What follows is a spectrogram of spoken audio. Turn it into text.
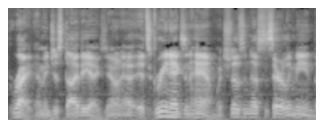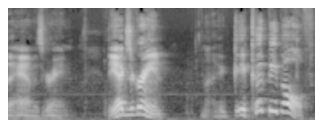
right i mean just dye the eggs you know it's green eggs and ham which doesn't necessarily mean the ham is green. The eggs are green. It, it could be both.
